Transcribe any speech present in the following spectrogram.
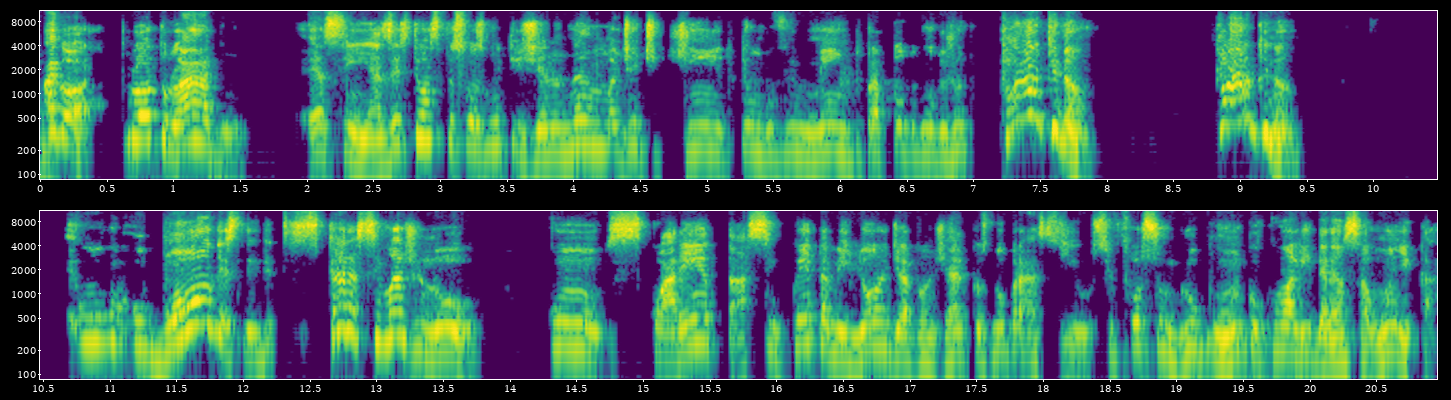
Agora, por outro lado, é assim, às vezes tem umas pessoas muito ingênuas, não, a gente tinha que ter um movimento para todo mundo junto. Claro que não. Claro que não. o, o bom desse. Cara, se imaginou com 40 50 milhões de evangélicos no Brasil, se fosse um grupo único com uma liderança única,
